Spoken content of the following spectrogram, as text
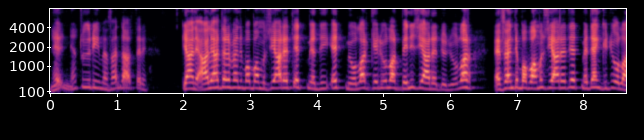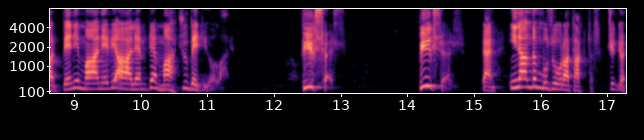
Ne, ne duyurayım Efendi Hazretleri? Yani Ali Haydar Efendi babamı ziyaret etmiyor, etmiyorlar. Geliyorlar beni ziyaret ediyorlar. Efendi babamı ziyaret etmeden gidiyorlar. Beni manevi alemde mahcup ediyorlar. Büyük söz. Büyük söz. Ben inandım bu zuhura taktır. Çünkü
